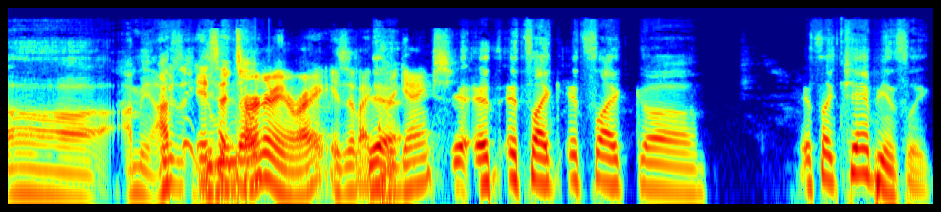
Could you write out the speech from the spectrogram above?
Uh, I mean, It was- think it's you a know- tournament, right? Is it like Yeah. three games? Yeah, it's it's like it's like uh, it's like Champions League,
